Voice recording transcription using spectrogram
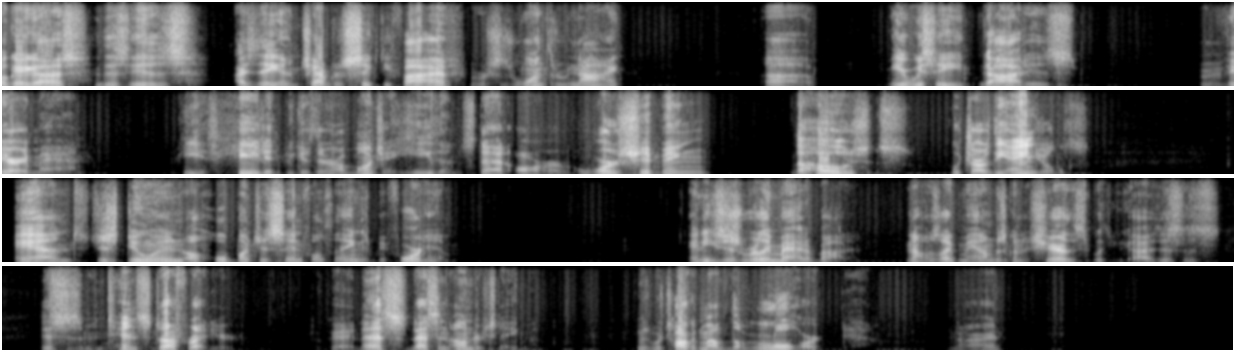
Okay, guys, this is Isaiah chapter 65, verses 1 through 9. Uh, here we see God is very mad. He is heated because there are a bunch of heathens that are worshiping the hosts, which are the angels, and just doing a whole bunch of sinful things before him. And he's just really mad about it. And I was like, man, I'm just going to share this with you guys. This is this is some intense stuff right here. Okay, that's that's an understatement because we're talking about the Lord. All right.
